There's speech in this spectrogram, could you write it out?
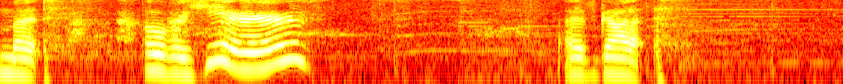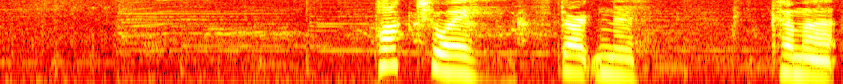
But over here, I've got pak choi starting to come up.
